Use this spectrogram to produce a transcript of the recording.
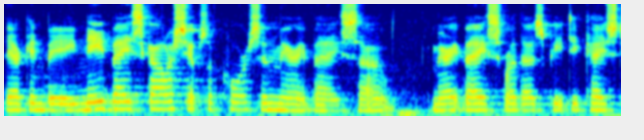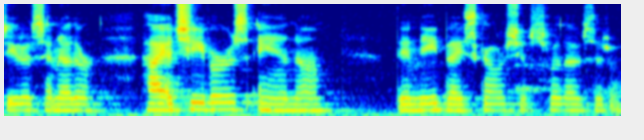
There can be need based scholarships, of course, and merit based. So merit based for those PTK students and other high achievers, and um, then need based scholarships for those that are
